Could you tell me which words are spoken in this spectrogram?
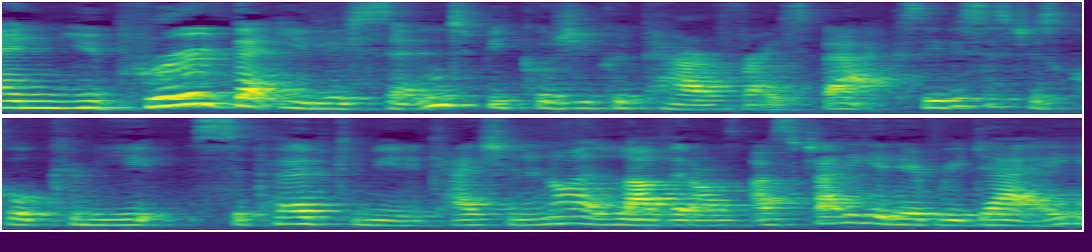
and you proved that you listened because you could paraphrase back. See, this is just called commu- superb communication, and I love it. I, I study it every day,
